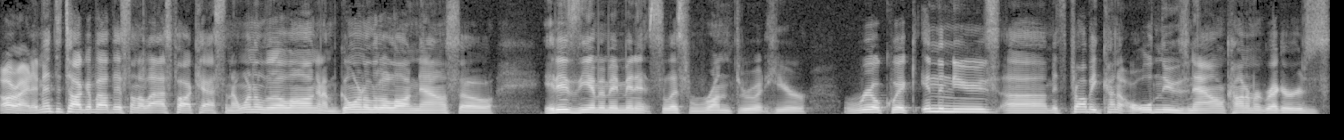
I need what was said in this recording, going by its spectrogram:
All right, I meant to talk about this on the last podcast, and I went a little long, and I'm going a little long now. So it is the MMA minute. So let's run through it here real quick. In the news, um, it's probably kind of old news now. Conor McGregor is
